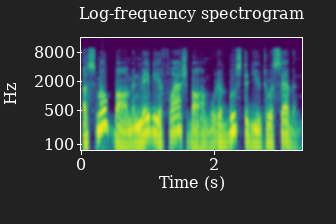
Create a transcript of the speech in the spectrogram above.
A smoke bomb and maybe a flash bomb would have boosted you to a 7.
